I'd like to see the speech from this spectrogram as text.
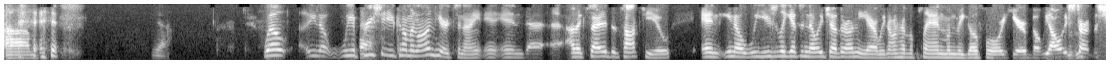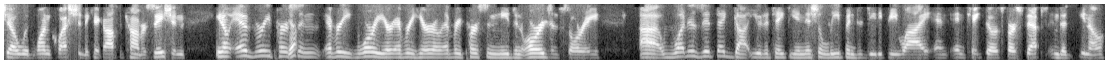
um, yeah. Well, you know, we appreciate you coming on here tonight, and, and uh, I'm excited to talk to you. And you know, we usually get to know each other on the air. We don't have a plan when we go forward here, but we always start the show with one question to kick off the conversation. You know, every person, every warrior, every hero, every person needs an origin story. Uh, what is it that got you to take the initial leap into DDPY and, and take those first steps into, you know,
